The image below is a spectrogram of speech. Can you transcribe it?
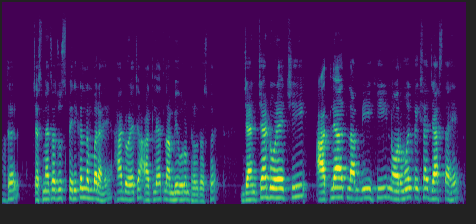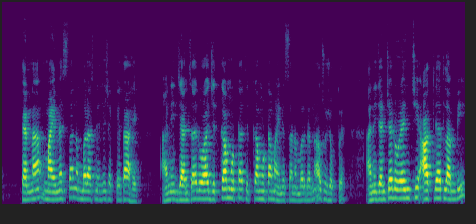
तर चष्म्याचा जो स्पेरिकल नंबर आहे हा डोळ्याच्या आतल्या आत लांबीवरून ठरत असतोय. ज्यांच्या डोळ्याची आतल्या आत लांबी ही नॉर्मलपेक्षा जास्त आहे त्यांना मायनसचा नंबर असण्याची शक्यता आहे. आणि ज्यांचा डोळा जितका मोठा तितका मोठा मायनसचा नंबर त्यांना असू शकतोय. आणि ज्यांच्या डोळ्यांची आतल्या आत लांबी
